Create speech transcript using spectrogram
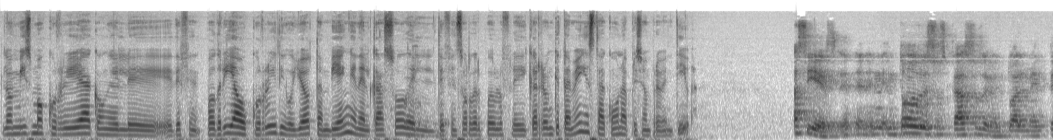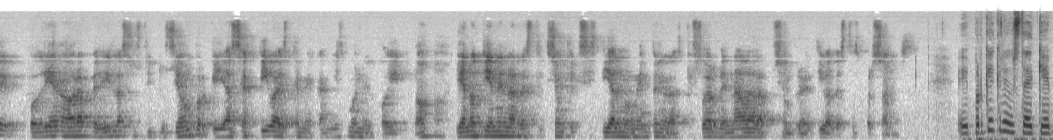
Lo mismo ocurría con el, eh, podría ocurrir, digo yo, también en el caso del defensor del pueblo Freddy Carrión, que también está con una prisión preventiva. Así es, en, todos esos casos eventualmente podrían ahora pedir la sustitución porque ya se activa este mecanismo en el COI, ¿no? Ya no tienen la restricción que existía al momento en el que fue ordenada la prisión preventiva de estas personas. Eh, ¿Por qué cree usted que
